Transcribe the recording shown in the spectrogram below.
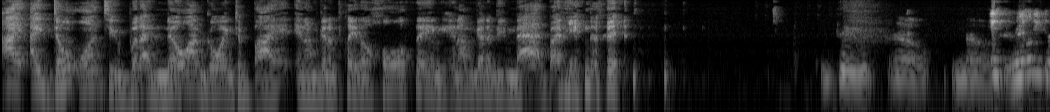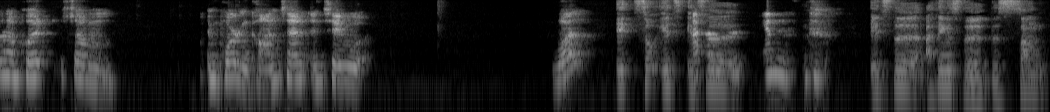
I I don't want to, but I know I'm going to buy it, and I'm gonna play the whole thing, and I'm gonna be mad by the end of it. dude. No, no. It's really gonna put some important content into what? It so it's it's the it's the I think it's the the sunk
